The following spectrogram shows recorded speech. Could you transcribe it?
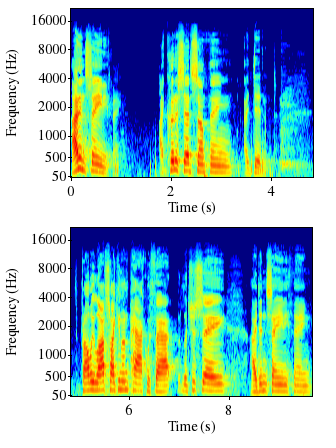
I didn't say anything. I could have said something, I didn't. It's probably lots I can unpack with that, but let's just say I didn't say anything.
